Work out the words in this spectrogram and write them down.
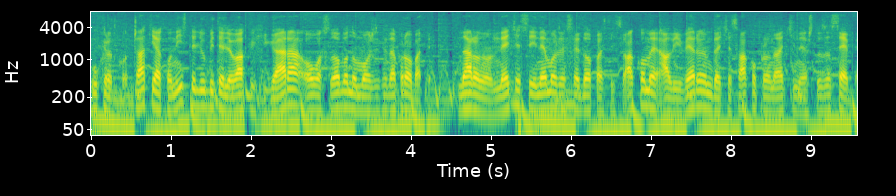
Ukratko, čak i ako niste ljubitelj ovakvih igara, ovo slobodno možete da probate. Naravno, neće se i ne može sve dopasti svakome, ali verujem da će svako pronaći nešto za sebe.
